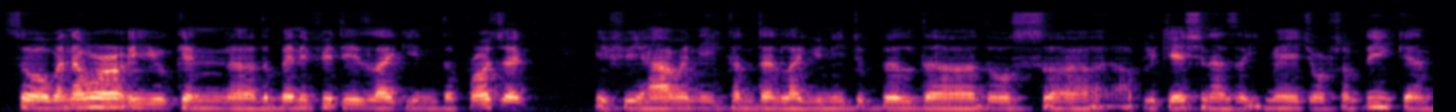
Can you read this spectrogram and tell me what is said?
So whenever you can uh, the benefit is like in the project if you have any content like you need to build uh, those uh, application as an image or something you can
